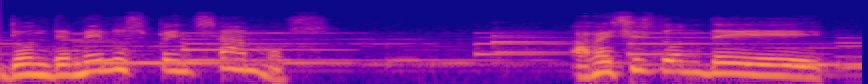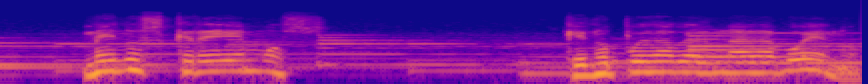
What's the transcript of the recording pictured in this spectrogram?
Donde menos pensamos, a veces donde menos creemos que no puede haber nada bueno,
